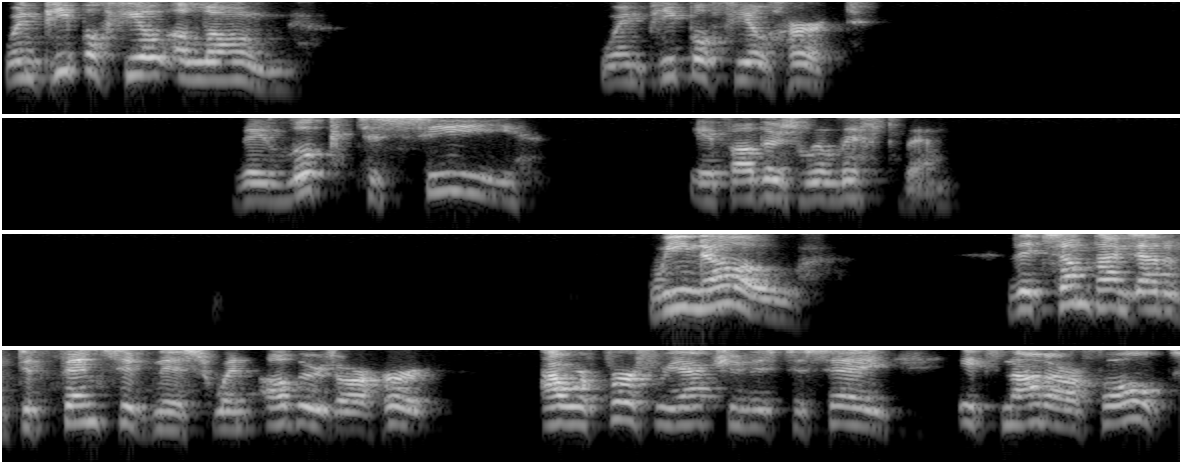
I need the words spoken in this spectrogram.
when people feel alone, when people feel hurt, they look to see if others will lift them. We know that sometimes out of defensiveness, when others are hurt, our first reaction is to say, it's not our fault.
